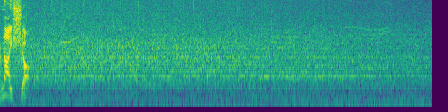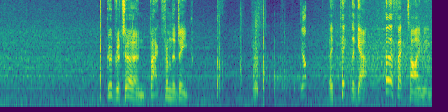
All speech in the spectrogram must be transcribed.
Nice shot. Good return, back from the deep. Yep. They've picked the gap. Perfect timing.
